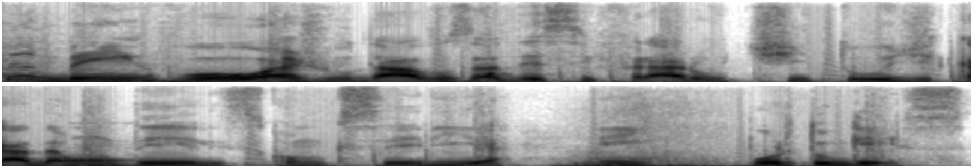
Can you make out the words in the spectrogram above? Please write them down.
também vou ajudá-los a decifrar o título de cada um deles, como que seria em português.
